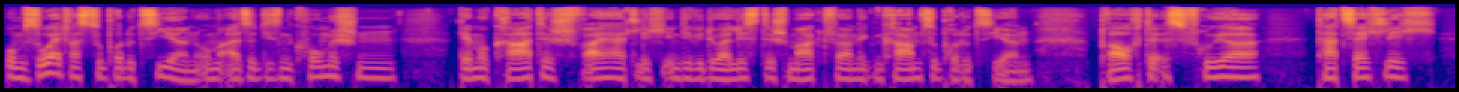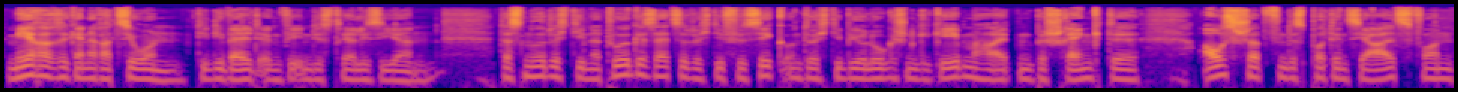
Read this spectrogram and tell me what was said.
Um so etwas zu produzieren, um also diesen komischen, demokratisch, freiheitlich, individualistisch, marktförmigen Kram zu produzieren, brauchte es früher tatsächlich mehrere Generationen, die die Welt irgendwie industrialisieren. Das nur durch die Naturgesetze, durch die Physik und durch die biologischen Gegebenheiten beschränkte Ausschöpfen des Potenzials von,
